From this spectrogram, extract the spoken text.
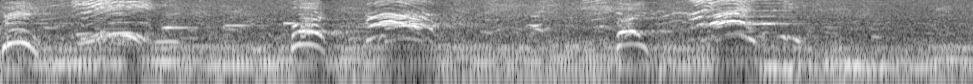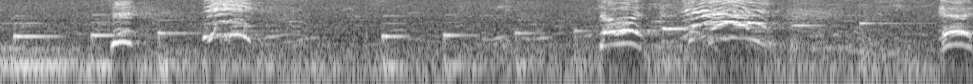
three four five six Good.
